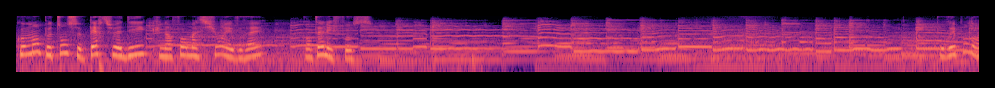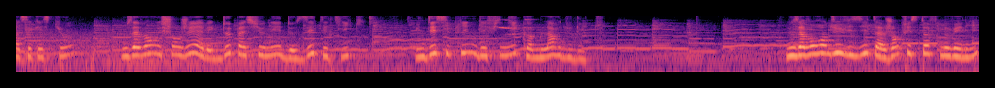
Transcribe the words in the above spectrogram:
Comment peut-on se persuader qu'une information est vraie quand elle est fausse? Pour répondre à ces questions, nous avons échangé avec deux passionnés de zététique, une discipline définie comme l'art du doute. Nous avons rendu visite à Jean-Christophe Novelli,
